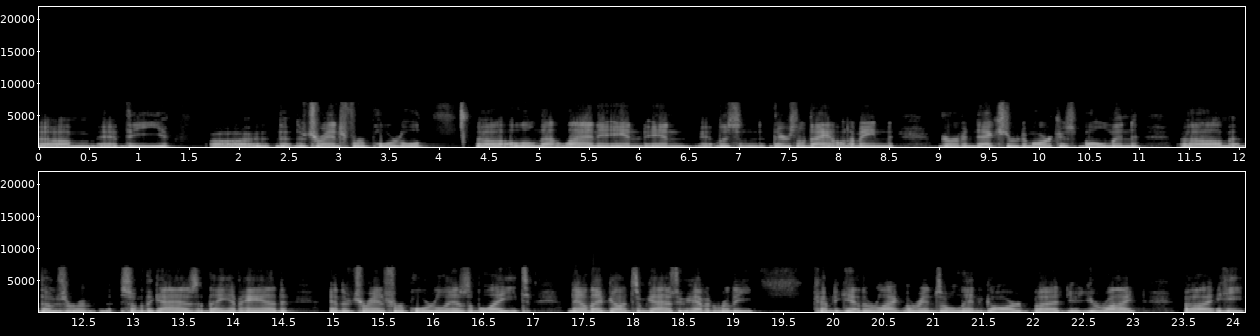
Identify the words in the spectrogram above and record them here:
um, the, uh, the the transfer portal uh, along that line. And and listen, there's no doubt. I mean, Gervin Dexter, Demarkcus Bowman, um, those are some of the guys that they have had in their transfer portal as of late. Now they've got some guys who haven't really come together like Lorenzo Lingard, but you- you're right. Uh, he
